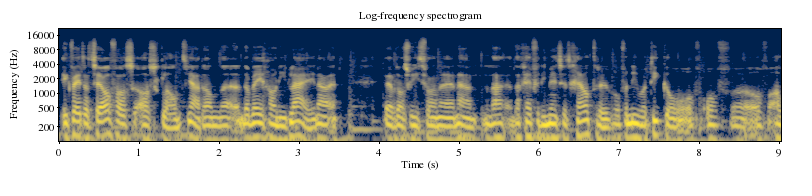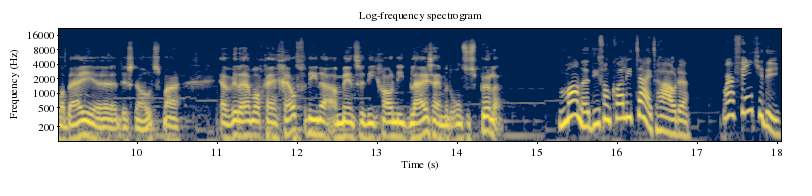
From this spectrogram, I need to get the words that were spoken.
ik weet dat zelf als, als klant, ja, dan, uh, dan ben je gewoon niet blij. Nou, we hebben dan zoiets van, uh, nou, dan geven die mensen het geld terug. Of een nieuw artikel, of, of, uh, of allebei desnoods. Maar ja, we willen helemaal geen geld verdienen aan mensen die gewoon niet blij zijn met onze spullen. Mannen die van kwaliteit houden. Waar vind je die?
